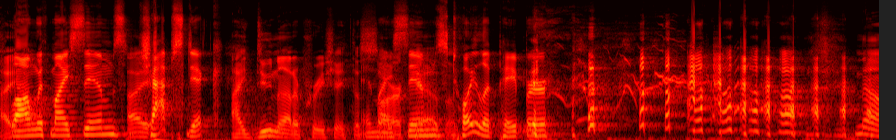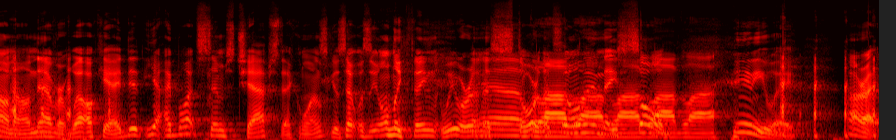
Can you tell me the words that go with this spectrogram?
I, Along with my Simms I, chapstick. I do not appreciate the and sarcasm. my Simms toilet paper. no, no, never. Well, okay, I did. Yeah, I bought Simms chapstick once because that was the only thing that we were in a yeah, store. Blah, That's the only blah, thing they blah, sold. Blah blah. Anyway, all right.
